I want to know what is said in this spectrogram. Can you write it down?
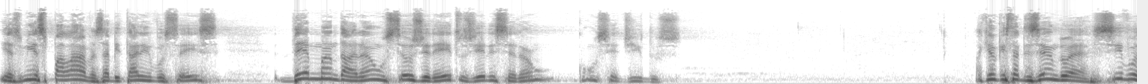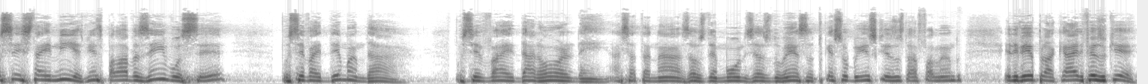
e as minhas palavras habitarem em vocês, demandarão os seus direitos e eles serão concedidos. Aquilo que está dizendo é: se você está em mim, as minhas palavras em você, você vai demandar você vai dar ordem a Satanás, aos demônios e às doenças, porque é sobre isso que Jesus estava falando. Ele veio para cá, ele fez o quê?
